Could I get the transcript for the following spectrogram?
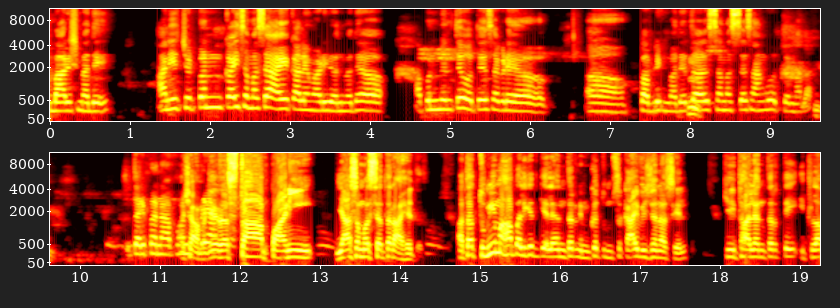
बारिशमध्ये. आणि चिट पण काही समस्या आहे कालेवाडीमध्ये अ, आपण मिळते होते सगळे मध्ये तर समस्या सांगू होते मला. तरी पण आपण अच्छा म्हणजे रस्ता पाणी. या समस्या तर आहेत. हो. आता तुम्ही महापालिकेत गेल्यानंतर नेमकं तुमचं काय विजन असेल? की इथं आल्यानंतर ते इथला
